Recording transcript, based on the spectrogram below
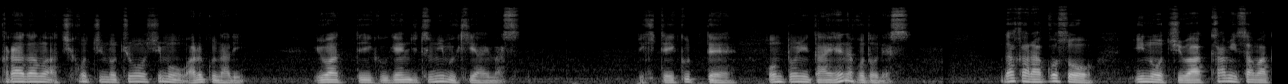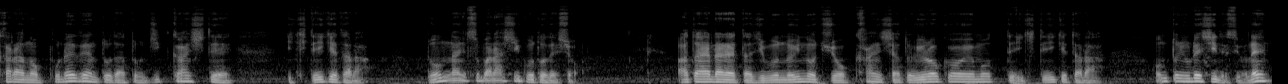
体のあちこちの調子も悪くなり弱っていく現実に向き合います。生きていくって本当に大変なことです。だからこそ命は神様からのプレゼントだと実感して生きていけたらどんなに素晴らしいことでしょう。与えられた自分の命を感謝と喜びを持って生きていけたら本当に嬉しいですよね。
